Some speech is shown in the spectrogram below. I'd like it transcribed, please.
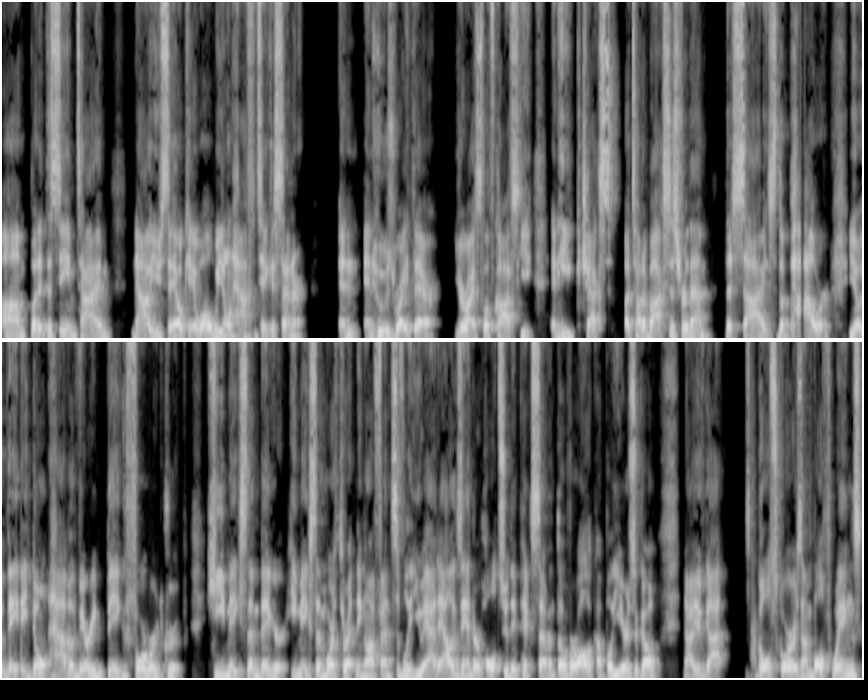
Um, but at the same time, now you say, okay, well, we don't have to take a center, and and who's right there? Juraj Slafkovsky, and he checks a ton of boxes for them the size, the power. You know, they, they don't have a very big forward group. He makes them bigger. He makes them more threatening offensively. You add Alexander Holtz, who they picked seventh overall a couple years ago. Now you've got goal scorers on both wings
